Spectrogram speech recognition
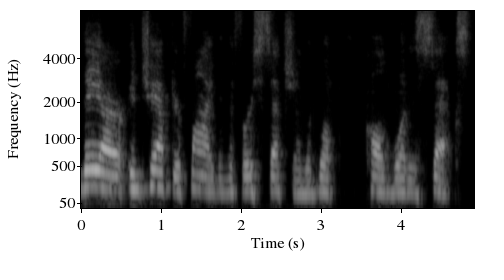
They are in chapter five in the first section of the book called What is Sex?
